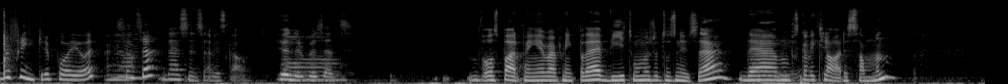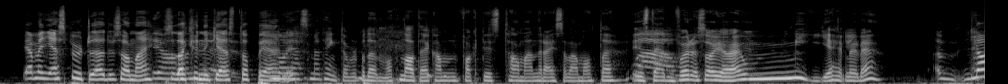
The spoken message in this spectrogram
bli flinkere på i år, Ja, syns jeg. Det syns jeg vi skal. 100% Og sparepenger, være flink på det. Vi to må slutte å snuse. Det skal vi klare sammen. Ja, men jeg spurte deg, du sa nei, Ja, så da kunne kunne ikke jeg stoppe, jeg Nå heller. jeg, som jeg tenkte over det på den måten, at jeg kan faktisk ta meg en reise hver måned istedenfor, så gjør jeg jo mye heller det. La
